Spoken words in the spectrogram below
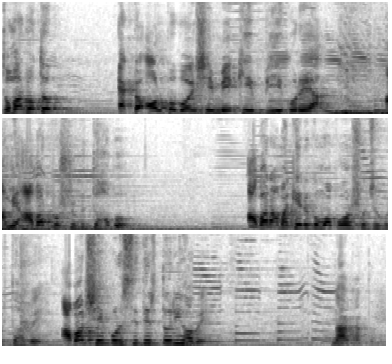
তোমার মতো একটা অল্প বয়সী মেয়েকে বিয়ে করে আমি আবার প্রশ্নবিদ্ধ হব? আবার আমাকে এরকম অপমান সহ্য করতে হবে? আবার সেই পরিস্থিতির তৈরি হবে? না, কাকুলি,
